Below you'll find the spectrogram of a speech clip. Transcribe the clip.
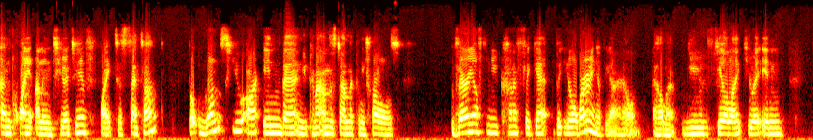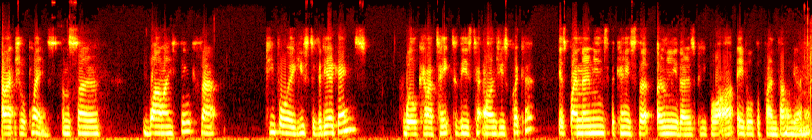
and quite unintuitive, like to set up. But once you are in there and you can understand the controls, very often you kind of forget that you're wearing a VR hel- helmet. You feel like you are in an actual place. And so while I think that people who are used to video games will kind of take to these technologies quicker, it's by no means the case that only those people are able to find value in it.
